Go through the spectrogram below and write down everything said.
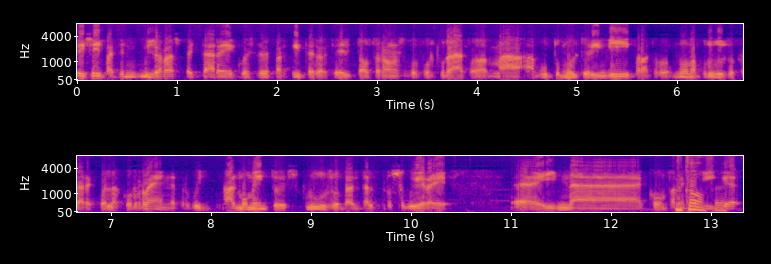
Sì, sì, infatti bisogna aspettare queste partite perché il Tottenham è stato fortunato, ma ha avuto molti rinvii, tra l'altro non ha potuto giocare quella con Ren, per cui al momento è escluso dal, dal proseguire eh, in uh, Conference, conference. League.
